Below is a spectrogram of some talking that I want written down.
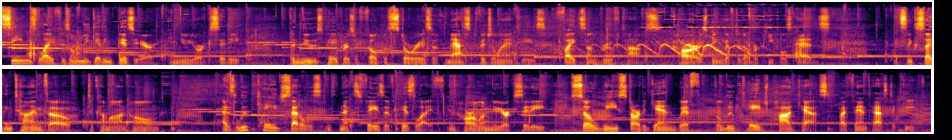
seems life is only getting busier in New York City. The newspapers are filled with stories of masked vigilantes, fights on rooftops, cars being lifted over people's heads. It's an exciting time, though, to come on home. As Luke Cage settles into the next phase of his life in Harlem, New York City, so we start again with the Luke Cage podcast by Phantastic Geek.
